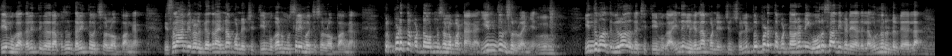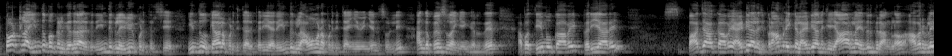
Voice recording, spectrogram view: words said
திமுக தலித்துக்கு எதிராக பேசுறது தலித்தை வச்சு சொல்ல வைப்பாங்க. இஸ்லாமியர்களுக்கு எதிராக என்ன பண்ணுச்சு திமுகன்னு முஸ்லீம் வச்சு சொல்ல வைப்பாங்க. பிற்படுத்தப்பட்டவர்னு சொல்ல மாட்டாங்க. இந்துன்னு சொல்லுவாங்க. இந்து மத விரோத கட்சி திமுக இந்துக்களுக்கு என்ன பண்ணிருச்சுன்னு சொல்லி பிற்படுத்தப்பட்டவரை நீங்க ஒரு சாதி கிடையாது இல்ல ஒன்னு ரெண்டு கிடையாது இல்ல டோட்டலா இந்து மக்களுக்கு எதிராக இருக்குது இந்துக்களை இழிவுபடுத்திருச்சு. இந்து கேவலப்படுத்திட்டாரு பெரியார் இந்துக்களை அவமானப்படுத்திட்டாங்க இவங்கன்னு சொல்லி அங்க பேசுவாங்கங்கிறது. அப்போ திமுகவை பெரியாரை பாஜகவை ஐடியாலஜி பிராமணிக்கல் ஐடியாலஜி யாரெல்லாம் எதிர்க்கிறாங்களோ அவர்களை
